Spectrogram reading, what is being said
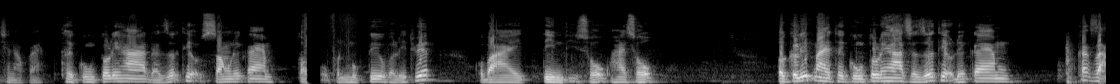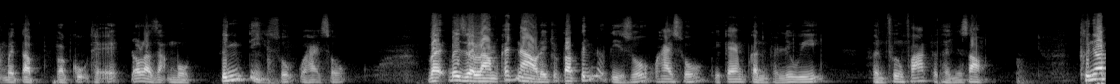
chưa nào các em? Thầy cùng Toliha đã giới thiệu xong đến các em toàn bộ phần mục tiêu và lý thuyết của bài tìm tỷ số của hai số. Ở clip này thầy cùng Toliha sẽ giới thiệu đến các em các dạng bài tập và cụ thể đó là dạng 1 tính tỷ số của hai số. Vậy bây giờ làm cách nào để chúng ta tính được tỷ số của hai số thì các em cần phải lưu ý phần phương pháp cho thầy như sau. Thứ nhất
